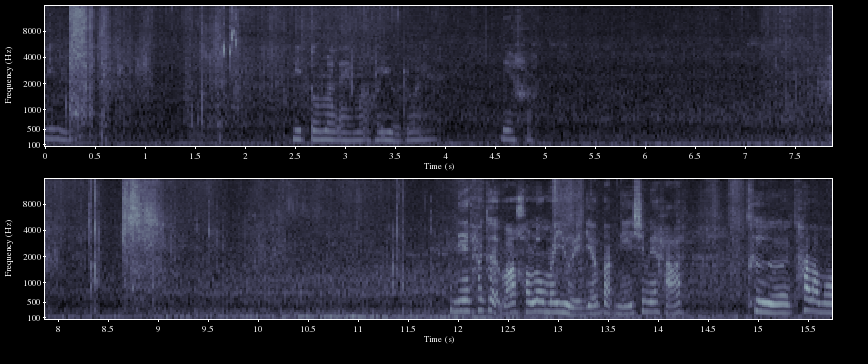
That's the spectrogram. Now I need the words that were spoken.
นี่ มีตัวมแมลงมาเขาอยู่ด้วย นี่ค่ะ เนี่ยถ้าเกิดว่าเขาลงมาอยู่เยอะๆแบบนี้ใช่ไหมคะ คือถ้าเรามา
